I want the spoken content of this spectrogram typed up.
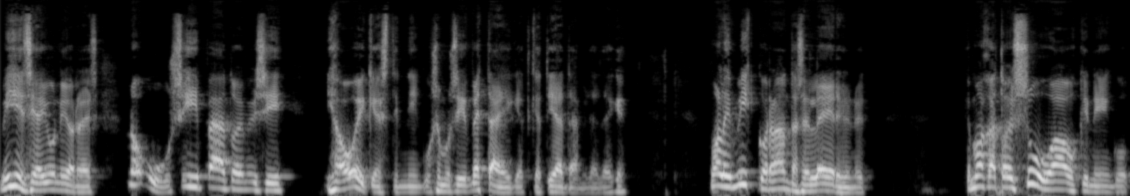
Mihin siellä junioreissa? No uusia päätoimisia, ihan oikeasti niin kuin semmoisia vetäjiä, ketkä tietää mitä tekee. Mä olin Mikko Rantasen leiri nyt. Ja mä katsoin suu auki, niin kuin,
